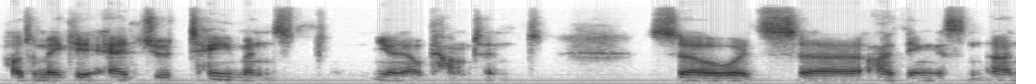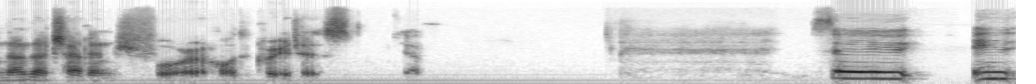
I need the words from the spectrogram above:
how to make it edutainment you know content. So it's uh, I think it's another challenge for all the creators. Yeah. So in,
